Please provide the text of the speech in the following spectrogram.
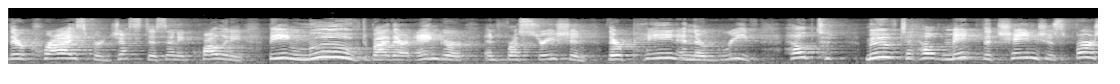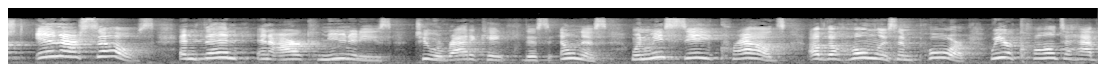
their cries for justice and equality, being moved by their anger and frustration, their pain and their grief, help to move to help make the changes first in ourselves and then in our communities to eradicate this illness. When we see crowds of the homeless and poor, we are called to have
